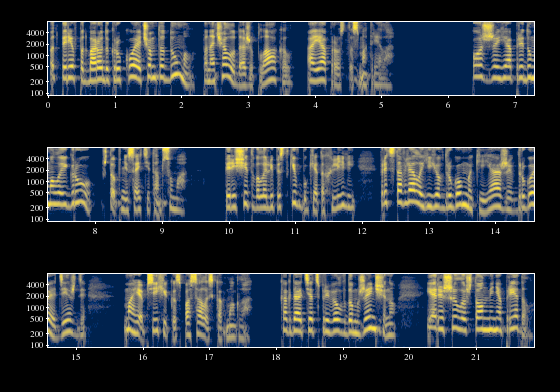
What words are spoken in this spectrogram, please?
подперев подбородок рукой, о чем-то думал, поначалу даже плакал, а я просто смотрела. Позже я придумала игру, чтоб не сойти там с ума. Пересчитывала лепестки в букетах лилий, представляла ее в другом макияже, в другой одежде. Моя психика спасалась как могла. Когда отец привел в дом женщину, я решила, что он меня предал,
